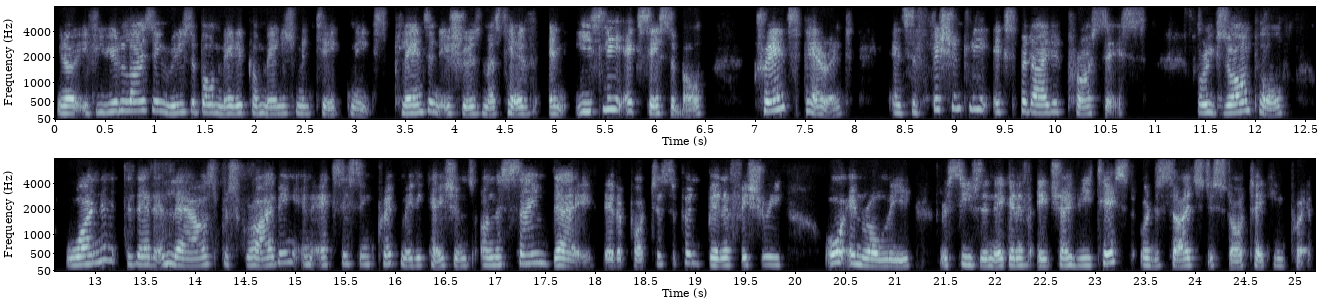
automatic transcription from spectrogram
You know, if you're utilizing reasonable medical management techniques, plans and issuers must have an easily accessible, transparent, and sufficiently expedited process. For example, one that allows prescribing and accessing PrEP medications on the same day that a participant, beneficiary, or enrollee receives a negative HIV test or decides to start taking PrEP.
